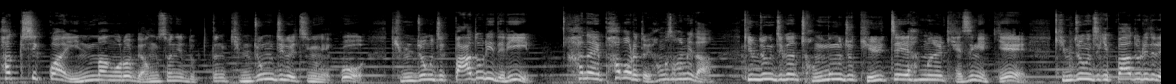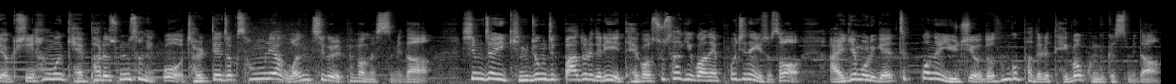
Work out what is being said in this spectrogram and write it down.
학식과 인망으로 명성이 높던 김종직을 징용했고 김종직 빠돌이들이 하나의 파벌을 또 형성합니다. 김종직은 정몽주 길제의 학문을 계승했기에 김종직이 빠돌이들 역시 학문 개파를 숭상했고 절대적 성리학 원칙을 표방했습니다. 심지어 이 김종직 빠돌이들이 대거 수사기관에 포진해 있어서 알게 모르게 특권을 유지해오던 훈구파들을 대거 공격했습니다.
